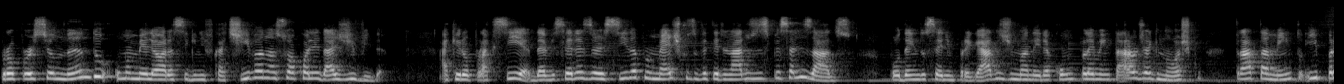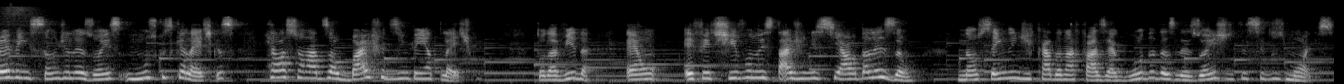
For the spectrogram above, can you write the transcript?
proporcionando uma melhora significativa na sua qualidade de vida. A quiropraxia deve ser exercida por médicos veterinários especializados, podendo ser empregados de maneira complementar ao diagnóstico, tratamento e prevenção de lesões musculoesqueléticas relacionadas ao baixo desempenho atlético. Todavia, é um efetivo no estágio inicial da lesão, não sendo indicada na fase aguda das lesões de tecidos moles.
